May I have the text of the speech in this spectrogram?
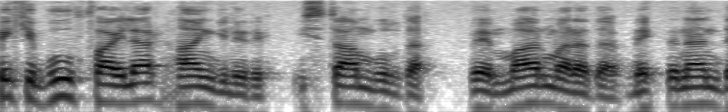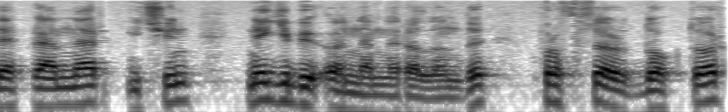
Peki bu faylar hangileri? İstanbul'da ve Marmara'da beklenen depremler için ne gibi önlemler alındı? Profesör Doktor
